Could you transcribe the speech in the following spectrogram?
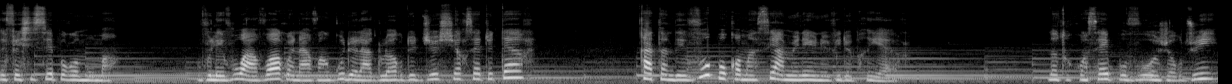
Réfléchissez pour un moment. Voulez-vous avoir un avant-goût de la gloire de Dieu sur cette terre? Qu'attendez-vous pour commencer à mener une vie de prière? Notre conseil pour vous aujourd'hui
